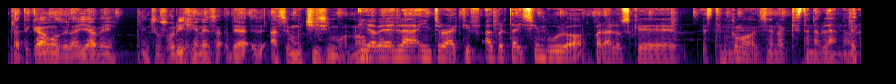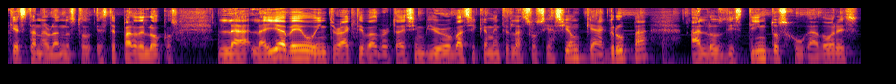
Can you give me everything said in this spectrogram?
platicábamos de la llave en sus orígenes de, hace muchísimo, ¿no? Y a ver la Interactive Advertising Bureau para los que estén como diciendo, ¿qué están hablando? ¿De qué están hablando esto, este par de locos? La, la IAB o Interactive Advertising Bureau básicamente es la asociación que agrupa a los distintos jugadores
